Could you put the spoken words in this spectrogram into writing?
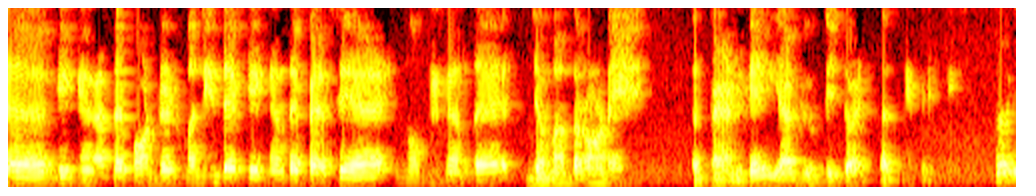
ਅਹ, ਕਹਿੰਦੇ ਬੌਂਡਡ ਮਨੀ ਦੇ ਕੀ ਕਹਿੰਦੇ ਪੈਸੇ ਹੈ ਇਹਨੂੰ ਕੀ ਕਹਿੰਦੇ ਜਮ੍ਹਾਂ ਕਰਾਉਣੇ ਪੈਣਗੇ ਜਾਂ ਡਿਊਟੀ ਜੁਆਇਨ ਕਰਨੀ ਪਏਗੀ ਸਰ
